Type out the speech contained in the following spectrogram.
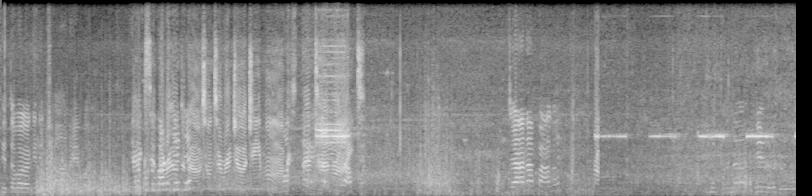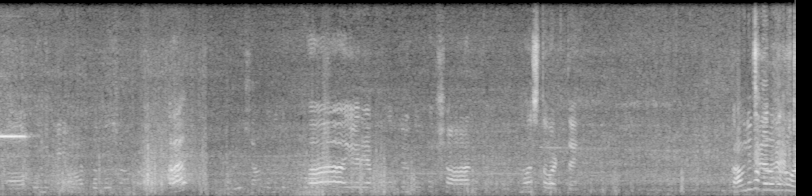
तिथं बघा किती छान आहे बघा. मस्त आहे. जाना पागल? मित्र फिरलो आपण फिरलो हा। हा? एरिया बिलकुल खूप शांत मस्त वाटतंय। गावली का बरोबर रोड.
